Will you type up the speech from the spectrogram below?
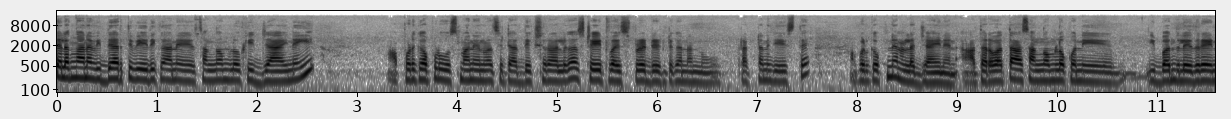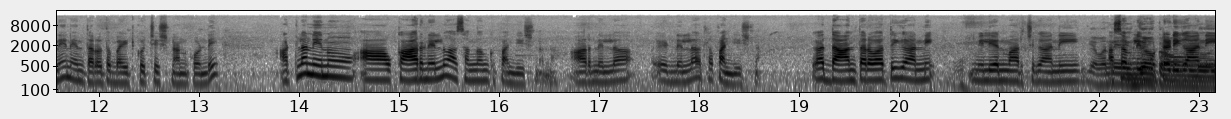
తెలంగాణ విద్యార్థి వేదిక అనే సంఘంలోకి జాయిన్ అయ్యి అప్పటికప్పుడు ఉస్మాన్ యూనివర్సిటీ అధ్యక్షురాలుగా స్టేట్ వైస్ ప్రెసిడెంట్గా నన్ను ప్రకటన చేస్తే అప్పటికప్పుడు నేను అలా జాయిన్ అయ్యాను ఆ తర్వాత ఆ సంఘంలో కొన్ని ఇబ్బందులు ఎదురైనాయి. నేను తర్వాత బయటకు వచ్చేసిన అనుకోండి. అట్లా నేను ఆ ఒక ఆరు నెలలు ఆ సంఘంకు పనిచేసిన. ఆరు నెలల ఏడు నెలల అట్లా పనిచేసిన. ఇక దాని తర్వాత ఇక అన్ని మిలియన్ మార్చ్ కానీ అసెంబ్లీ ముట్టడి కానీ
